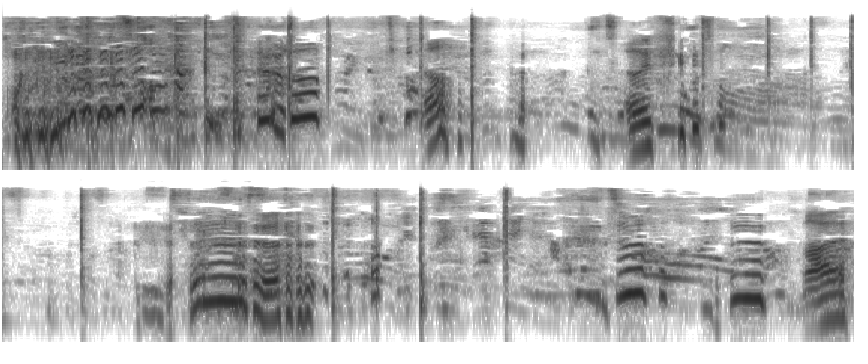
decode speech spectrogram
哦，呃，我操！你来看一下，啊，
